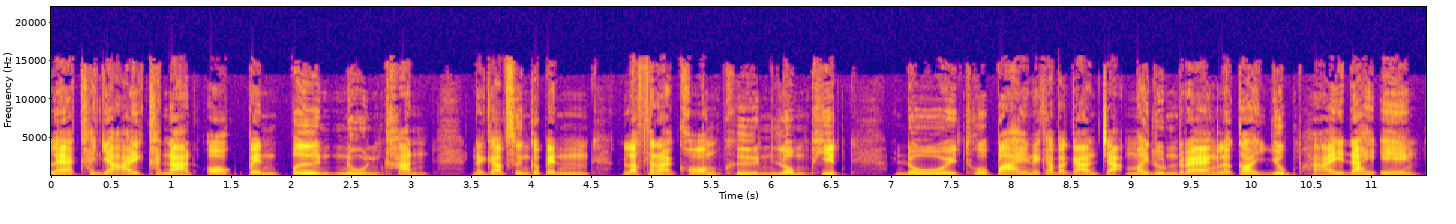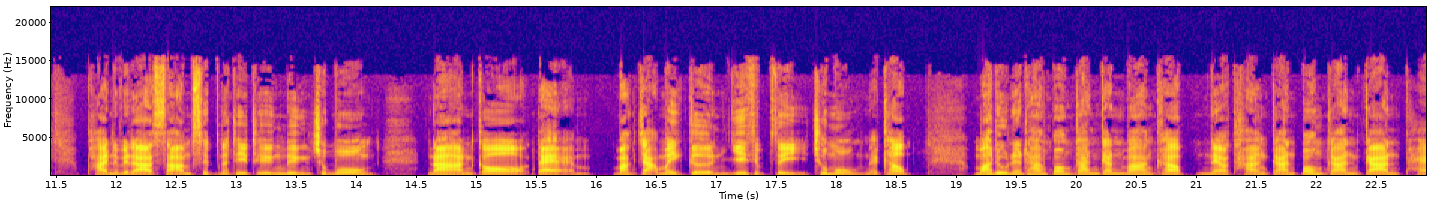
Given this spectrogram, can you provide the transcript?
และขยายขนาดออกเป็นปื้นนูนคันนะครับ ซึ่งก็เป็นลักษณะของผื่นลมพิษโดยทั่วไปนะครับอาการจะไม่รุนแรงแล้วก็ยุบหายได้เอง ภายในเวลา 30 นาทีถึง 1 ชั่วโมง นานก็แต่มักจะไม่เกิน 24 ชั่วโมงนะครับ มาดูในทางป้องกันกันบ้างครับ แนวทางการป้องกันการแพ้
